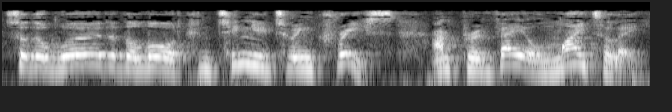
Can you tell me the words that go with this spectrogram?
So the word of the Lord continued to increase and prevail mightily.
